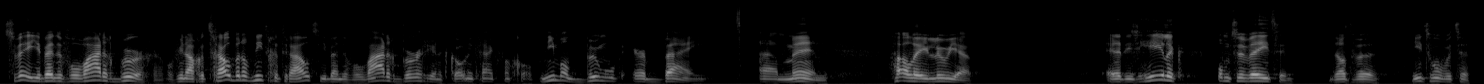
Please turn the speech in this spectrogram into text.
Twee, je bent een volwaardig burger. Of je nou getrouwd bent of niet getrouwd, je bent een volwaardig burger in het koninkrijk van God. Niemand bungelt erbij. Amen. Halleluja. En het is heerlijk om te weten dat we niet hoeven te,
